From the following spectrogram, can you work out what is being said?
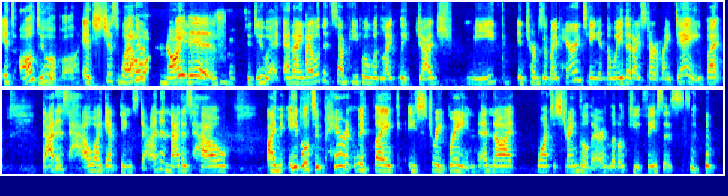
it's all doable. It's just whether oh, or not it is to do it. And I know that some people would likely judge me in terms of my parenting and the way that I start my day, but that is how I get things done and that is how I'm able to parent with like a straight brain and not want to strangle their little cute faces.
